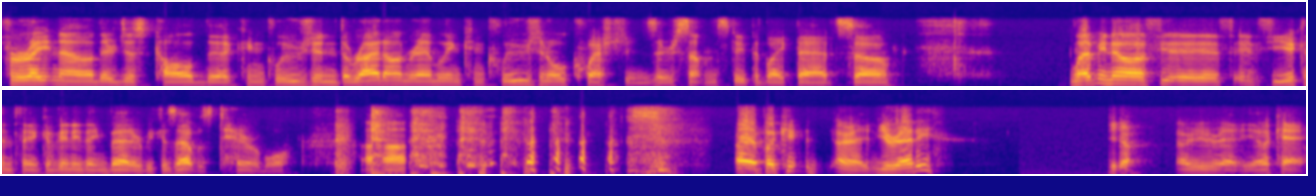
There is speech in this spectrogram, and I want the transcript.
for right now, they're just called the conclusion, the ride on rambling conclusional questions or something stupid like that. So let me know if if if you can think of anything better because that was terrible. Uh, all right, but can, all right, you ready? Yeah. Are you ready? Okay.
